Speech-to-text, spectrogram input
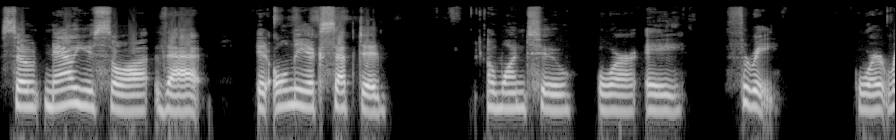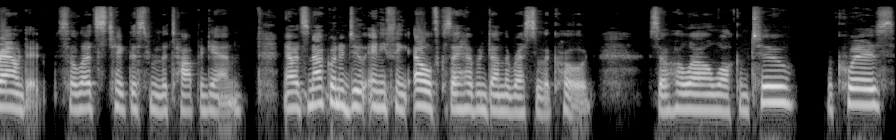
So now you saw that it only accepted a 1, 2, or a 3 or it rounded. So let's take this from the top again. Now it's not going to do anything else because I haven't done the rest of the code. So hello and welcome to the quiz.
